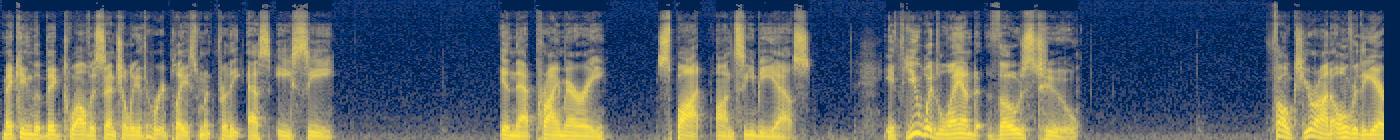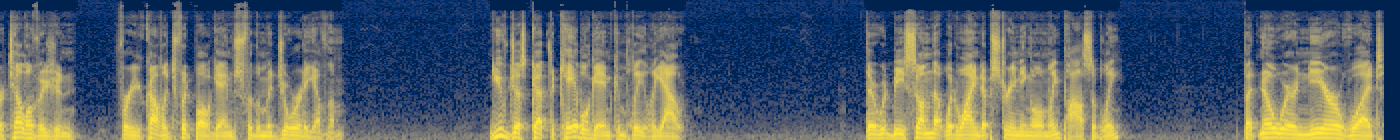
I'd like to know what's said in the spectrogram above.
making the Big 12 essentially the replacement for the SEC in that primary spot on CBS. If you would land those two, folks, you're on over the air television for your college football games for the majority of them. You've just got the cable game completely out. There would be some that would wind up streaming only, possibly, but nowhere near what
